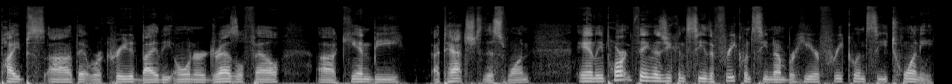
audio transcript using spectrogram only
pipes uh, that were created by the owner Drazulfel uh, can be attached to this one. And the important thing is you can see the frequency number here, frequency 20.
